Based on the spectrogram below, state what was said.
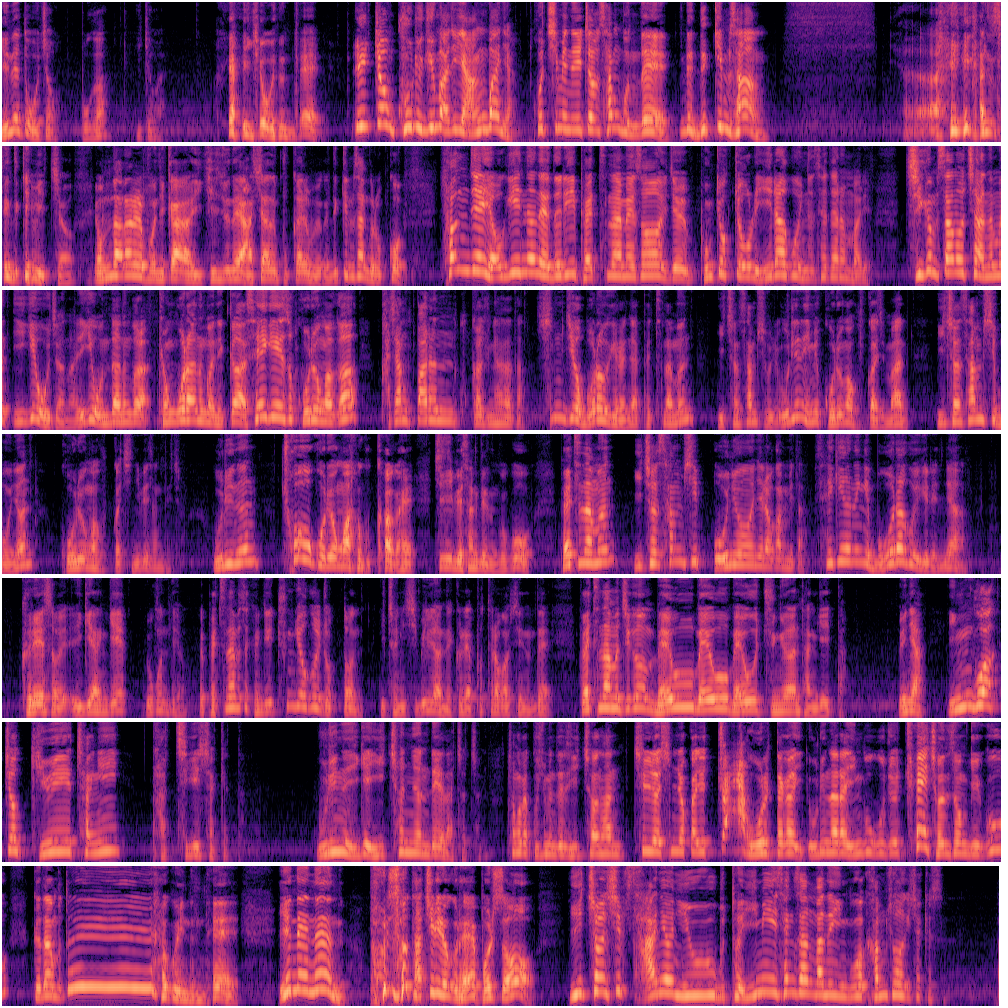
얘네도 오죠. 뭐가? 이게 와요. 야, 이게 오는데 1.96이면 아직 양반이야. 호치민은 1.39인데 근데 느낌상 야, 이 가능성 느낌이 있죠. 옆 나라를 보니까 이 기준의 아시아 국가를 보니까 느낌상 그렇고 현재 여기 있는 애들이 베트남에서 이제 본격적으로 일하고 있는 세대란 말이에요. 지금 싸놓지 않으면 이게 오잖아. 이게 온다는 걸 경고라는 거니까 세계에서 고령화가 가장 빠른 국가 중에 하나다. 심지어 뭐라고 얘기하냐? 베트남은 2035년. 우리는 이미 고령화 국가지만 2035년 고령화 국가 진입 예상되죠. 우리는 초고령화 국가가 진입 예상되는 거고 베트남은 2035년이라고 합니다. 세계은행이 뭐라고 얘기를 했냐? 그래서 얘기한 게 요건데요. 베트남에서 굉장히 충격을 줬던 2021년에 그 레포트라고 할 수 있는데 베트남은 지금 매우 매우 매우 중요한 단계에 있다. 왜냐? 인구학적 기회의 창이 닫히기 시작했다. 우리는 이게 2000년대에 닫혔죠. 1990년대에서 2007년, 10년까지 쫙 오를 때가 우리나라 인구 구조의 최전성기고 그다음부터 하고 있는데 얘네는 벌써 닫히려고 그래. 벌써 2014년 이후부터 이미 생산 가능 인구가 감소하기 시작했어요.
